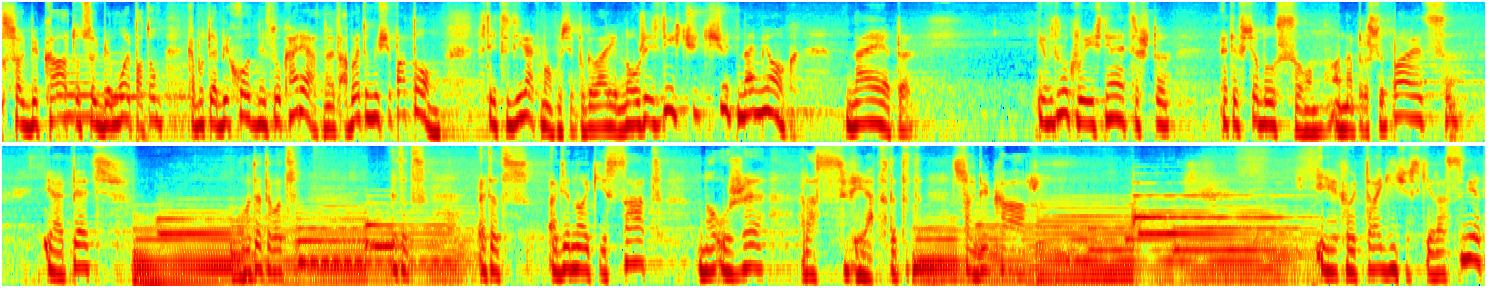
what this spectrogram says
Сольбикар, соль бемоль, потом как будто обиходный звукоряд. Но это, об этом еще потом, в 39-м опусе поговорим. Но уже здесь чуть-чуть намек на это. И вдруг выясняется, что это все был сон. Она просыпается, и опять вот это вот этот, этот одинокий сад, но уже рассвет, вот этот сальбикар. И какой-то трагический рассвет,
